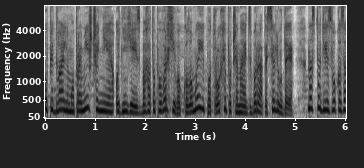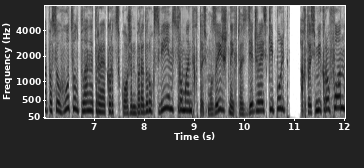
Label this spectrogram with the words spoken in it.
У підвальному приміщенні однієї з багатоповерхівок Коломиї потрохи починають збиратися люди. На студії звукозапису Гуцул Planet Records кожен бере до рук свій інструмент, хтось музичний, хтось діджейський пульт, а хтось мікрофон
